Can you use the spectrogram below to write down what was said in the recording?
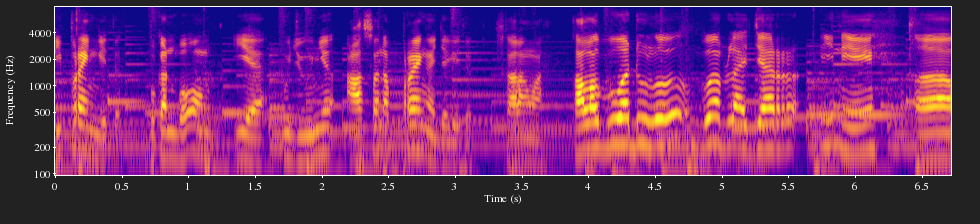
di prank gitu. Bukan bohong. Iya ujungnya alasannya prank aja gitu. Sekarang mah. Kalau gua dulu gua belajar ini eh,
